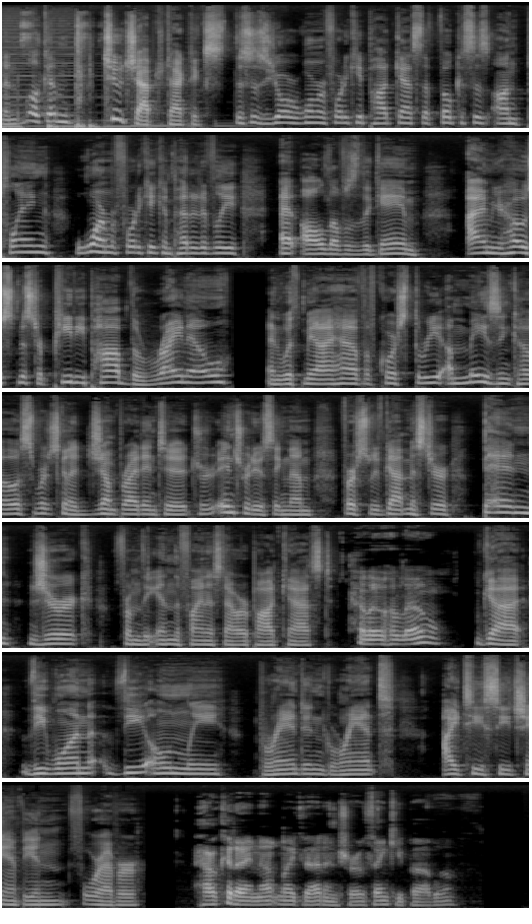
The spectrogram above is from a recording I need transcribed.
Everyone, and welcome to Chapter Tactics. This is your Warhammer 40k podcast that focuses on playing Warhammer 40k competitively at all levels of the game. I'm your host, Mr. PD Pob, the Rhino, and with me I have, of course, three amazing co-hosts. We're just going to jump right into tr- introducing them. First, we've got Mr. Ben Jurek from the In the Finest Hour podcast. Hello, hello. We've got the one, the only Brandon Grant, ITC champion forever. How could I not like that intro? Thank you, Pablo.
